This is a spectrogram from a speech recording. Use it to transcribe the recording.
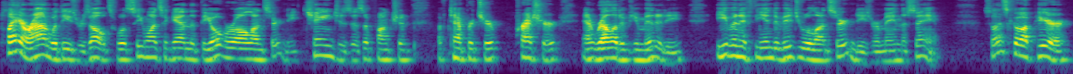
play around with these results, we'll see once again that the overall uncertainty changes as a function of temperature, pressure, and relative humidity, even if the individual uncertainties remain the same. So let's go up here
